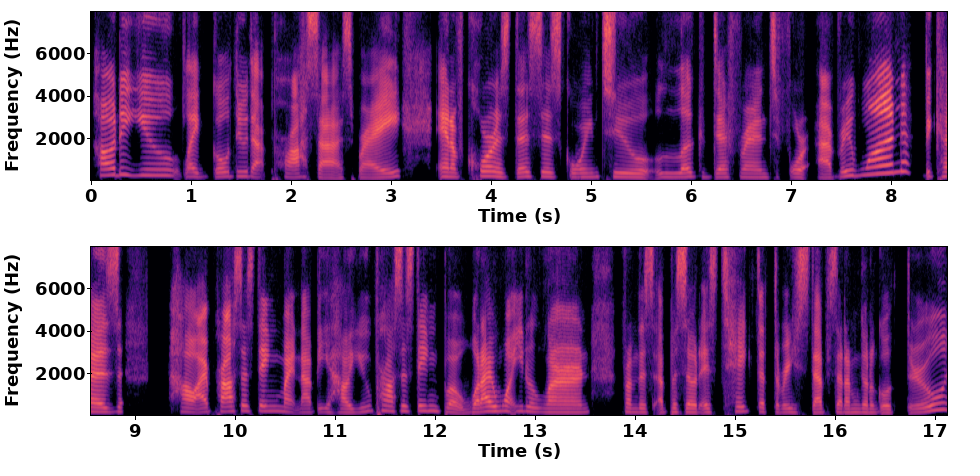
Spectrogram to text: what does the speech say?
how do you like go through that process? Right. And of course, this is going to look different for everyone because how I process things might not be how you process things, but what I want you to learn from this episode is take the three steps that I'm going to go through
